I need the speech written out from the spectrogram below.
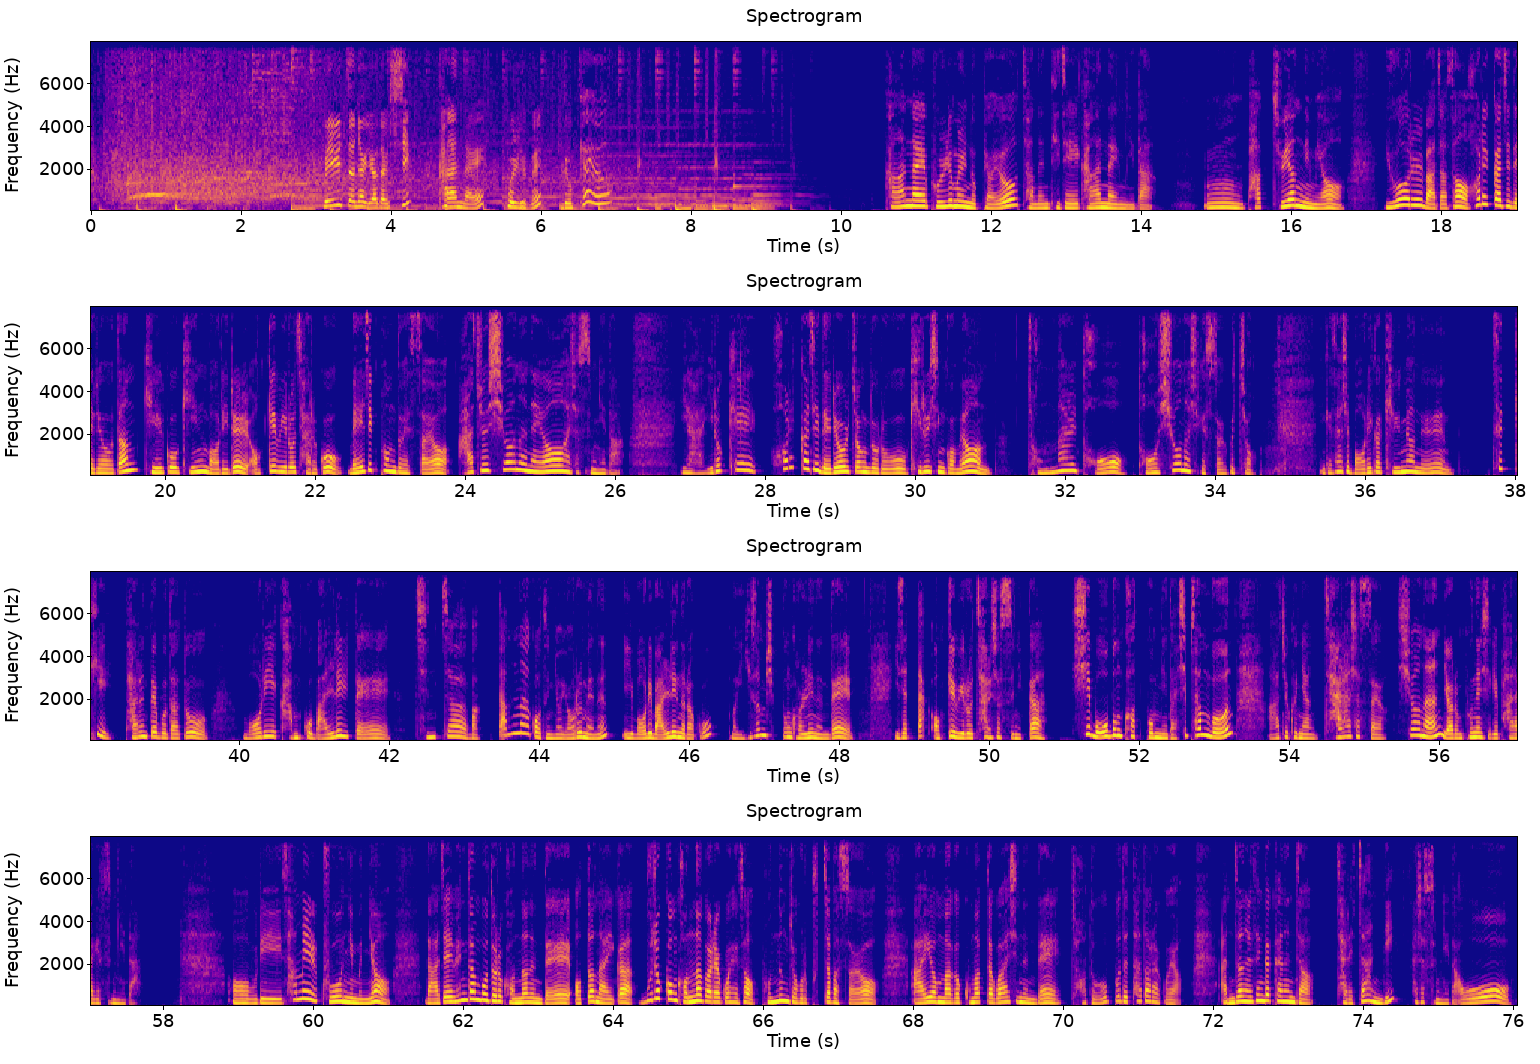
매일 저녁 8시 강한나의 볼륨을 높여요. 강한나의 볼륨을 높여요. 저는 DJ 강한나입니다. 음, 박주연 님이요. 6월을 맞아서 허리까지 내려오던 길고 긴 머리를 어깨 위로 자르고 매직 펌도 했어요. 아주 시원하네요. 하셨습니다. 이야, 이렇게 허리까지 내려올 정도로 기르신 거면 정말 더, 더 시원하시겠어요. 그쵸? 이게 사실 머리가 길면은 특히 다른 때보다도 머리 감고 말릴 때 진짜 막 땀나거든요, 여름에는. 이 머리 말리느라고. 막 2, 30분 걸리는데, 이제 딱 어깨 위로 자르셨으니까 15분 컷 봅니다. 13분. 아주 그냥 잘 하셨어요. 시원한 여름 보내시길 바라겠습니다. 어, 우리 3195님은요, 낮에 횡단보도를 건너는데 어떤 아이가 무조건 건너가려고 해서 본능적으로 붙잡았어요. 아이 엄마가 고맙다고 하시는데 저도 뿌듯하더라고요. 안전을 생각하는 저 잘했죠, 한디? 하셨습니다. 오.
